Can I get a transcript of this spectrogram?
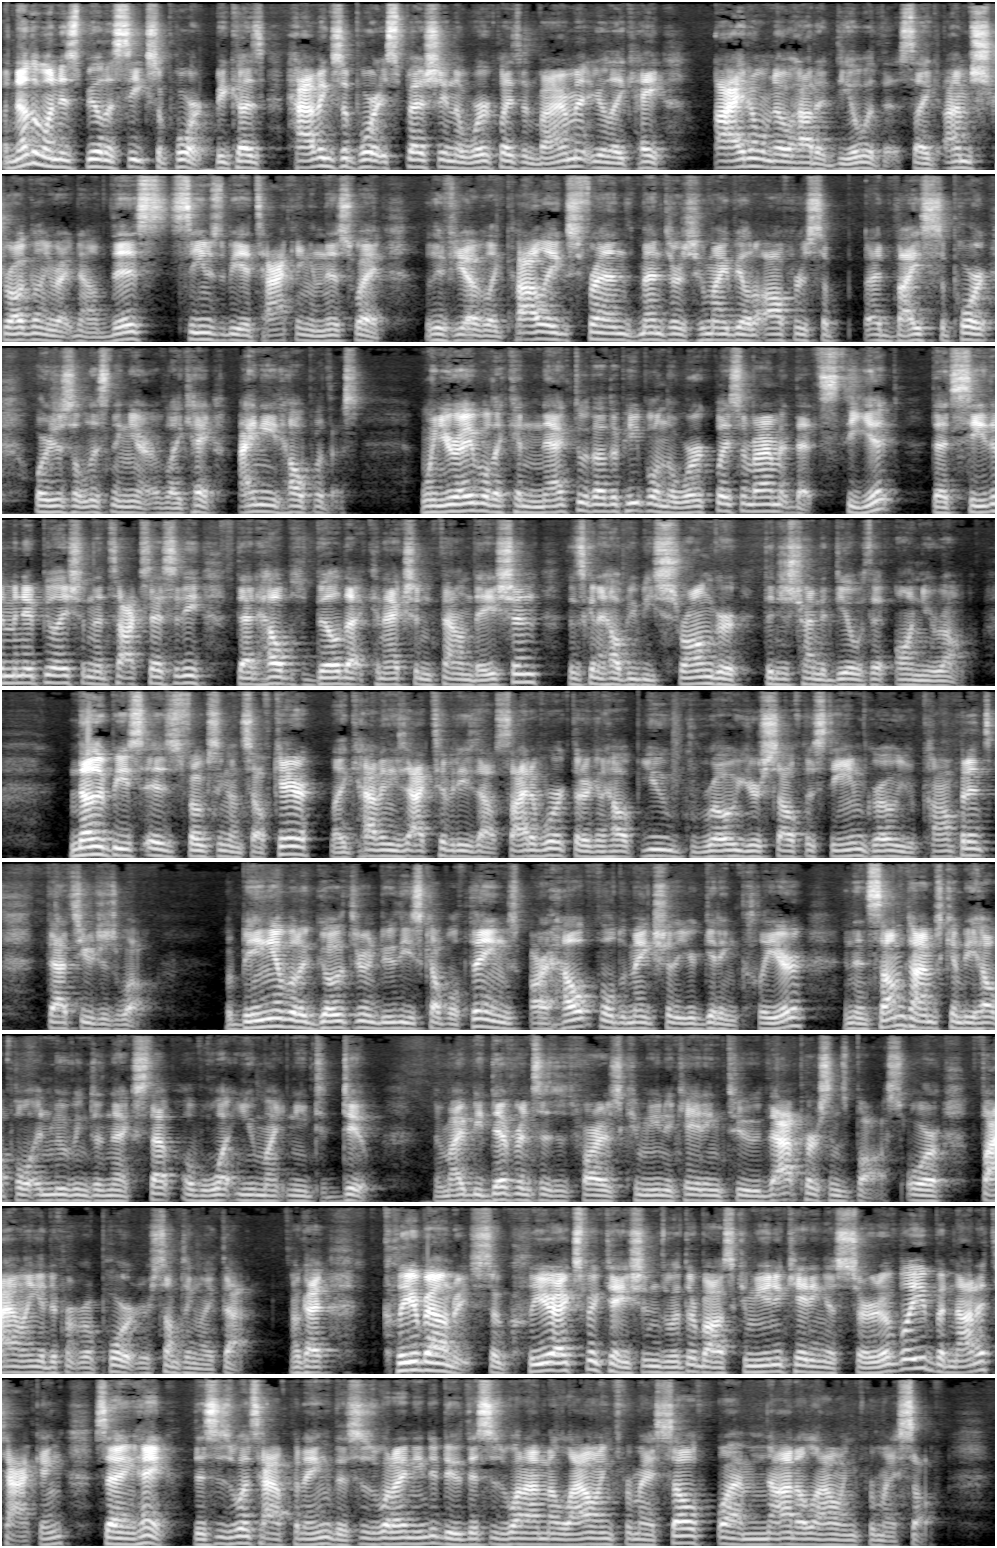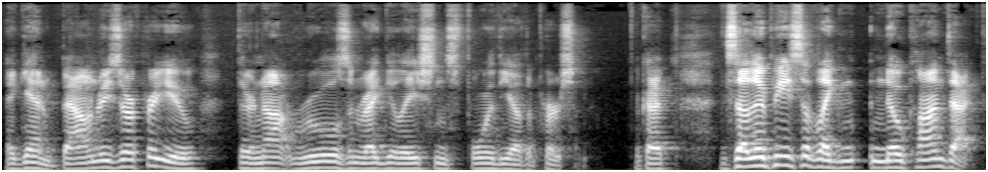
Another one is to be able to seek support because having support, especially in the workplace environment, you're like, hey, I don't know how to deal with this. Like, I'm struggling right now. This seems to be attacking in this way. If you have like colleagues, friends, mentors who might be able to offer su- advice, support, or just a listening ear of like, hey, I need help with this. When you're able to connect with other people in the workplace environment that see it, that see the manipulation, the toxicity, that helps build that connection foundation that's going to help you be stronger than just trying to deal with it on your own. Another piece is focusing on self care, like having these activities outside of work that are going to help you grow your self esteem, grow your confidence. That's huge as well. But being able to go through and do these couple things are helpful to make sure that you're getting clear, and then sometimes can be helpful in moving to the next step of what you might need to do. There might be differences as far as communicating to that person's boss or filing a different report or something like that. Okay. Clear boundaries. So, clear expectations with their boss, communicating assertively but not attacking, saying, hey, this is what's happening. This is what I need to do. This is what I'm allowing for myself or I'm not allowing for myself. Again, boundaries are for you, they're not rules and regulations for the other person. Okay. This other piece of like no contact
